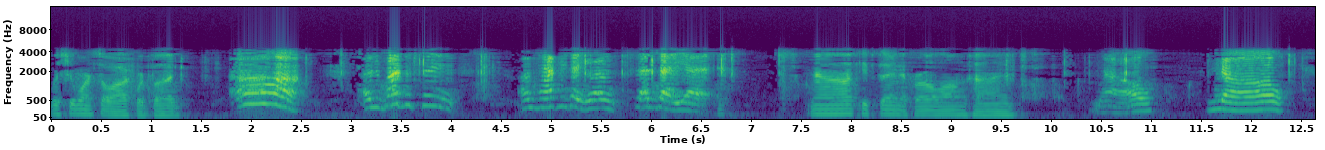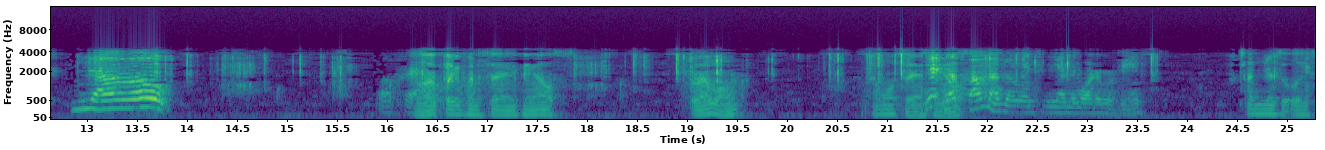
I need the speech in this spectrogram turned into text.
Wish you weren't so awkward, bud. I was about to say, I'm happy that you haven't said that yet. No, I keep saying it for a long time. No. No. No. Oh crap. Well, looks like I'm gonna say anything else. But I won't. I won't say anything Yeah, else. I'm not going into the underwater ravine. Ten years at least.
